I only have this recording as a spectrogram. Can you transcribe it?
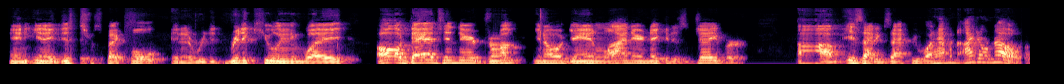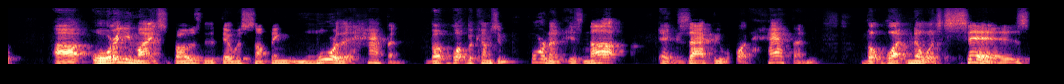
and in a disrespectful, in a ridiculing way. Oh, dad's in there drunk, you know, again, lying there naked as a jaybird. Um, is that exactly what happened? I don't know. Uh, or you might suppose that there was something more that happened. But what becomes important is not exactly what happened, but what Noah says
